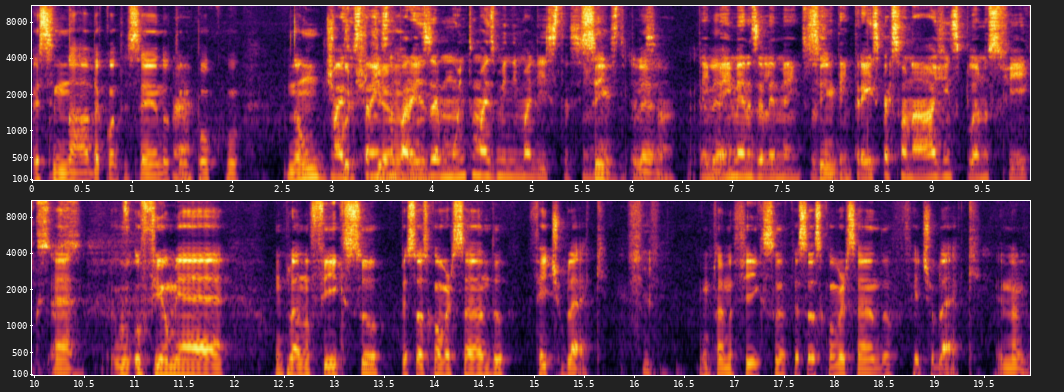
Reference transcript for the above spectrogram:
esse nada acontecendo, tem É. um pouco não de Mas o cotidiano. Estranhos no Paraíso é muito mais minimalista, assim. Sim, né, ele é-. Tem ele bem é- menos elementos. Sim. Assim, tem três personagens, planos fixos. É, o, o filme é um plano fixo, pessoas conversando, fade to black. um plano fixo, pessoas conversando, fade to black. Ele não,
